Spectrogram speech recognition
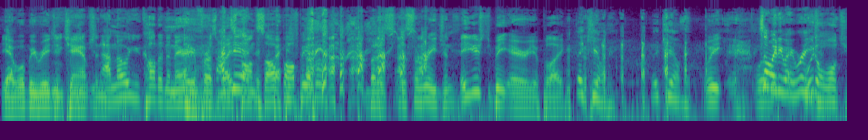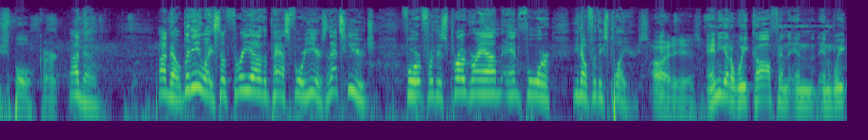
Yeah, we'll be region champs. And I know you called it an area for us baseball and softball people, but it's it's a region. it used to be area play. They kill me. They kill me. We So well, we- anyway, we don't want you spoiled, Kirk. I know. I know. But anyway, so three out of the past four years, and that's huge for, for this program and for you know for these players. Oh, it is. And you got a week off in, in, in week,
